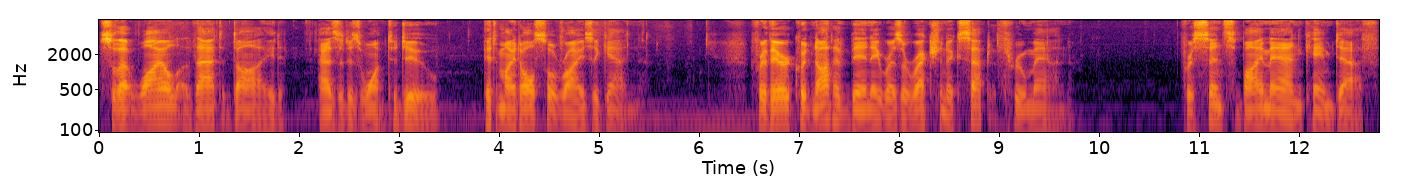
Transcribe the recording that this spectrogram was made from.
so that while that died, as it is wont to do, it might also rise again. For there could not have been a resurrection except through man. For since by man came death,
